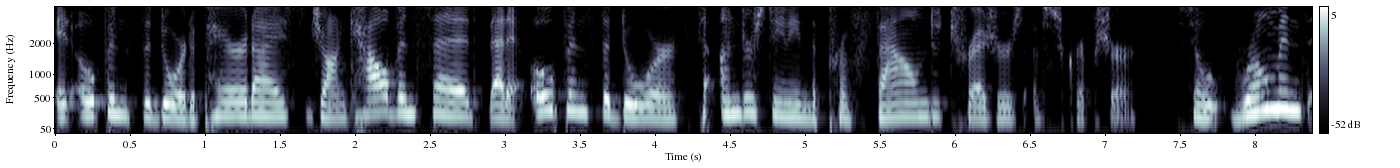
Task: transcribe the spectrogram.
it opens the door to paradise. John Calvin said that it opens the door to understanding the profound treasures of Scripture. So, Romans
